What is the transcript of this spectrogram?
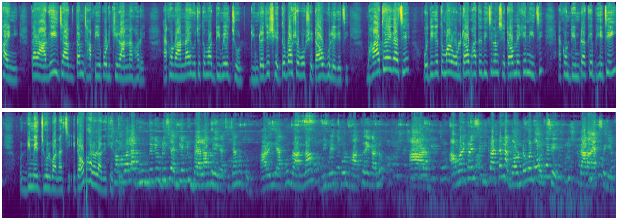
খাইনি। তার আগেই একদম ঝাঁপিয়ে পড়েছি রান্নাঘরে। এখন রান্নায় হচ্ছে তোমার ডিমের ঝোল। ডিমটা যে সেদ্ধ বসাবো, সেটাও ভুলে গেছি। ভাত হয়ে গেছে। ওদিকে তোমার ওলটাও ভাতে দিয়েছিলাম, সেটাও মেখে নিয়েছি। এখন ডিমটাকে ভেজেই ডিমের ঝোল বানাচ্ছি। এটাও ভালো লাগে খেতে। সকালবেলা ঘুম থেকে উঠেছি, আজকে একটু বেলা হয়ে গেছে, জানো তো। আর এই এখন রান্না, ডিমের ঝোল, ভাত হয়ে গেল। আর আমার এখানে স্পিকারটা না গন্ডগোল করছে। দাঁড়া এক সেকেন্ড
